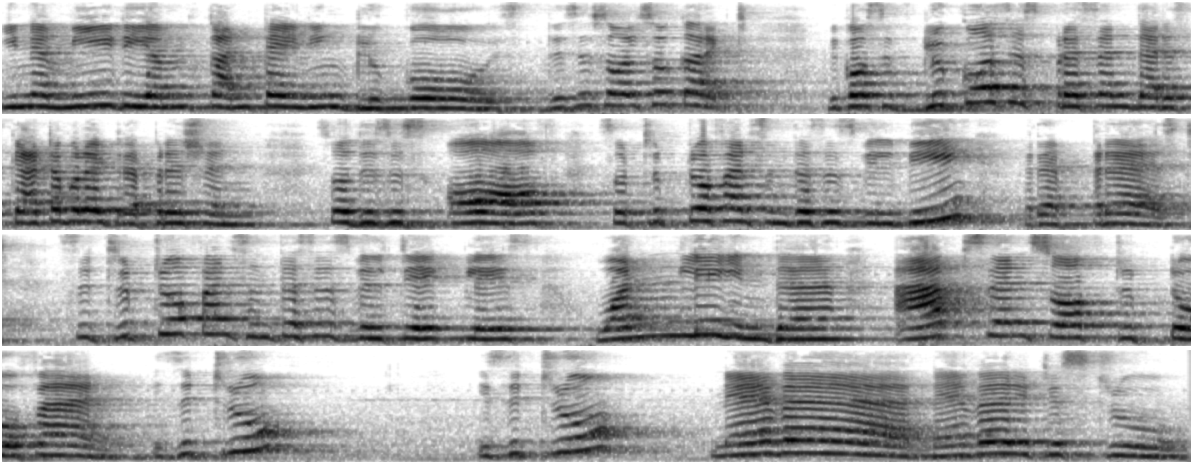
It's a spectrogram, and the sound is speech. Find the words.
in a medium containing glucose. This is also correct. Because if glucose is present there is catabolite repression so this is off so tryptophan synthesis will be repressed. So tryptophan synthesis will take place only in the absence of tryptophan. Is it true? Is it true? Never never it is true.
